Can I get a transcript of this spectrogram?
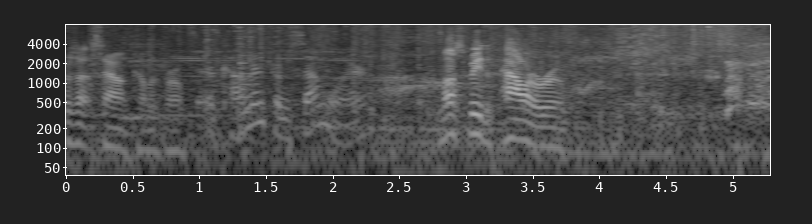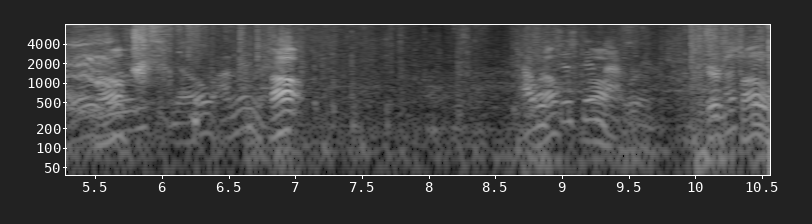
Where's that sound coming from? They're coming from somewhere. Must be the power room. No? No, I'm in that. Oh, I was well, just in oh. that room. some. be No, oh,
